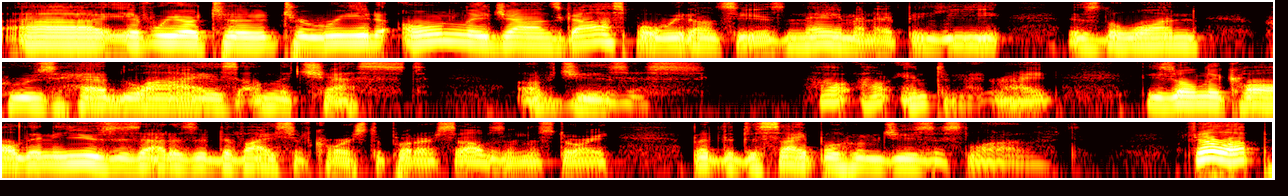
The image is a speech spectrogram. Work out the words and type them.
Uh, if we are to, to read only John's gospel, we don't see his name in it, but he is the one whose head lies on the chest of Jesus. How, how intimate, right? He's only called, and he uses that as a device, of course, to put ourselves in the story, but the disciple whom Jesus loved. Philip,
